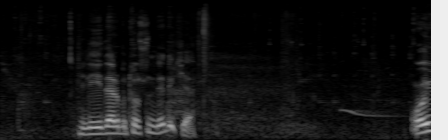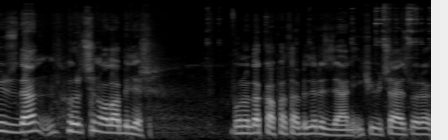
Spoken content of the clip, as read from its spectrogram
lider bu tosun dedik ya. O yüzden hırçın olabilir. Bunu da kapatabiliriz yani. 2-3 ay sonra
